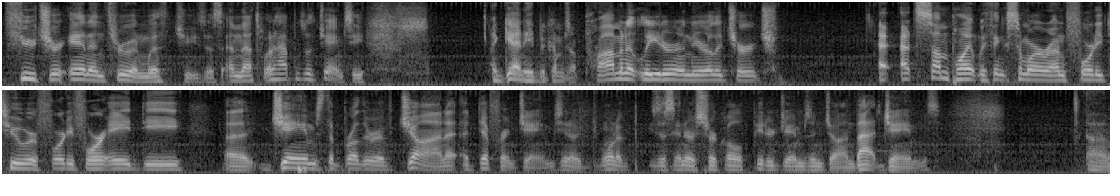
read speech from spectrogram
future in and through and with Jesus. And that's what happens with James. He, again, he becomes a prominent leader in the early church. At, some point, we think somewhere around 42 or 44 AD, uh, James, the brother of John, a, a, different James, you know, one of Jesus' inner circle, Peter, James, and John, that James, uh,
